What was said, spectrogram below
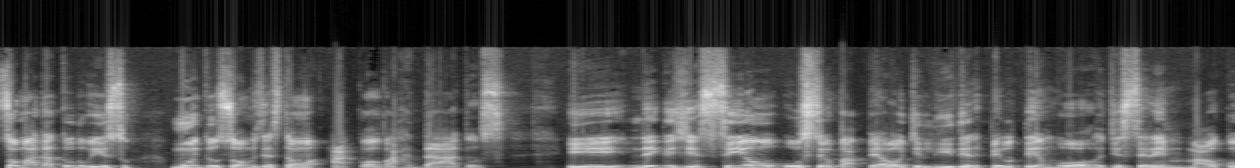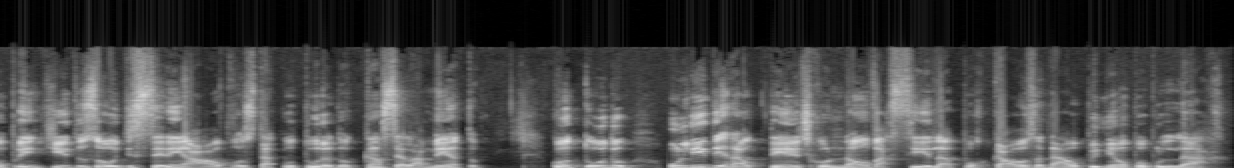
Somado a tudo isso, muitos homens estão acovardados e negligenciam o seu papel de líder pelo temor de serem mal compreendidos ou de serem alvos da cultura do cancelamento. Contudo, um líder autêntico não vacila por causa da opinião popular.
